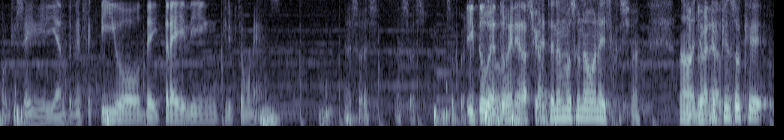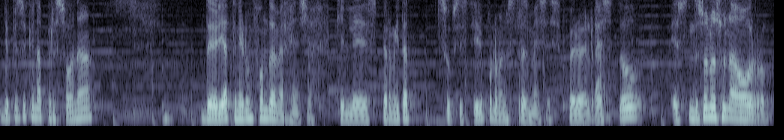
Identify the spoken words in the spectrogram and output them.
porque se dividiría entre efectivo, day trading, criptomonedas. Eso es, eso es. ¿Y tú, en tu generación? Ahí tenemos una buena discusión. No, yo, pienso que, yo pienso que una persona debería tener un fondo de emergencia que les permita subsistir por lo menos tres meses, pero el resto, es, eso no es un ahorro,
